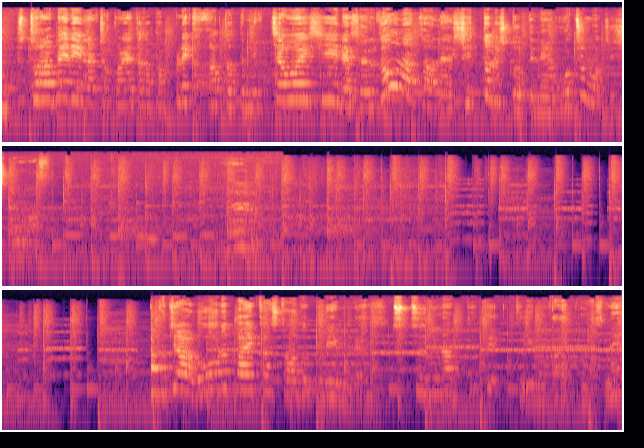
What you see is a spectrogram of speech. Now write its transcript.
ん。ストロベリーのチョコレートがたっぷりかかっとってめっちゃ美味しいです。ドーナツはねしっとりしとってねもちもちしてます。こちらはロールパイカスタードクリームです。筒になっててクリームが入ってますね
